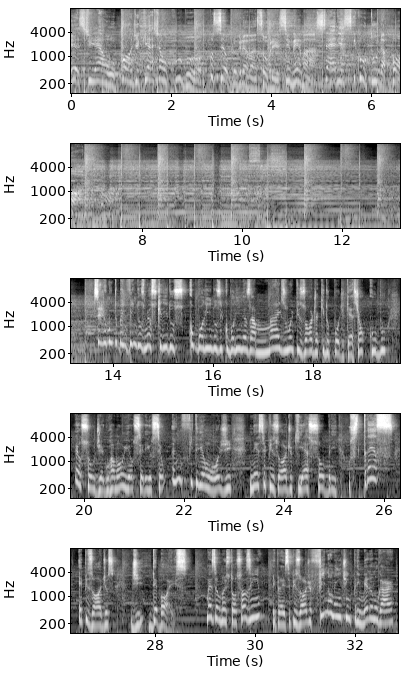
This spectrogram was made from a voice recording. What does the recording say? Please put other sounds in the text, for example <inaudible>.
Este é o Podcast ao Cubo, o seu programa sobre cinema, séries e cultura pop. Sejam muito bem-vindos, meus queridos cubolinos e cubolinas, a mais um episódio aqui do Podcast ao Cubo. Eu sou o Diego Ramon e eu serei o seu anfitrião hoje nesse episódio que é sobre os três episódios de The Boys. Mas eu não estou sozinho e para esse episódio, finalmente em primeiro lugar,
